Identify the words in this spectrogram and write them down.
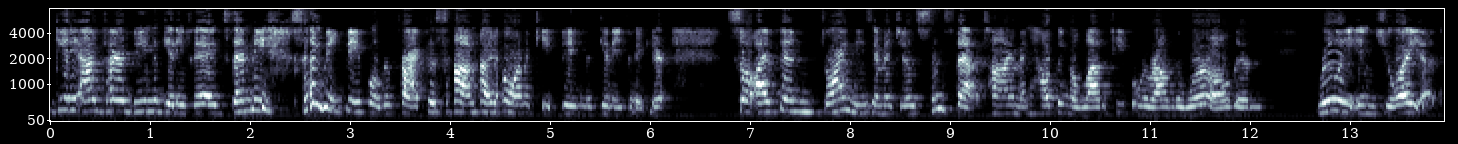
I'm tired of being the guinea pig. Send me, send me people to practice on. I don't want to keep being the guinea pig here. So I've been drawing these images since that time and helping a lot of people around the world and really enjoy it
